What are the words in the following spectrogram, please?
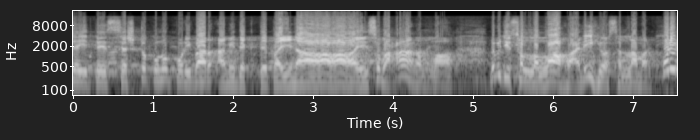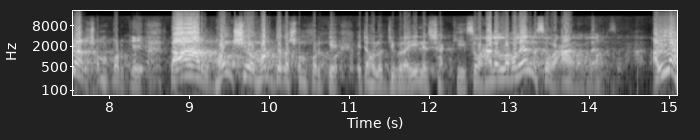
চাইতে শ্রেষ্ঠ কোনো পরিবার আমি দেখতে পাই না সুবাহ নবীজি সাল্লাহ আলিহি ওয়াসাল্লামার পরিবার সম্পর্কে, তার বংশীয় মর্যাদা সম্পর্কে, এটা হলো জিব্রাইলের সাক্ষী। সুবাহান আল্লাহ বলেন সুবাহান আল্লাহ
